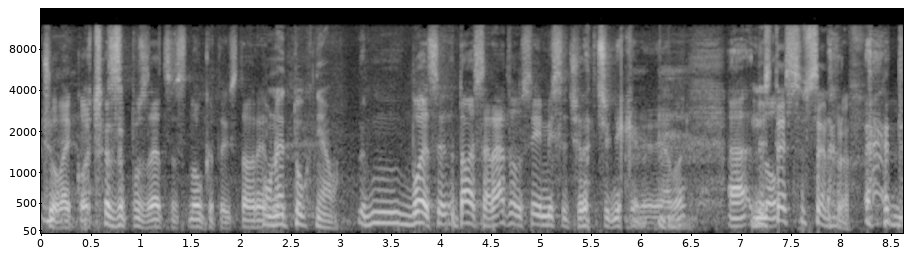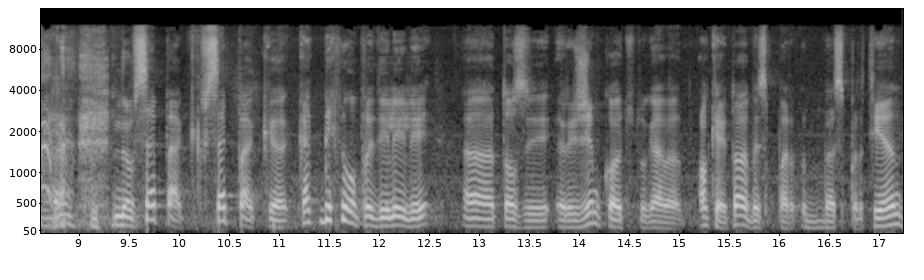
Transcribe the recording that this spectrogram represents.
човек, който е запознат с науката история. Поне тук няма. Боя се, тоест, радвам се и мисля, че вече никъде няма. А, но... Не сте съвсем прав. да, но все пак, все пак, как бихме определили а, този режим, който тогава... Окей, той е безпар... безпартиен,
